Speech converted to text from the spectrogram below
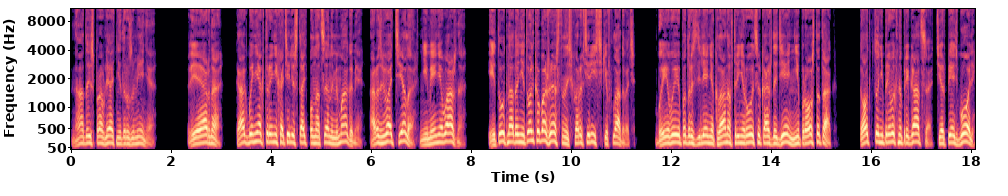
Надо исправлять недоразумения». «Верно. Как бы некоторые не хотели стать полноценными магами, а развивать тело не менее важно. И тут надо не только божественность в характеристики вкладывать. Боевые подразделения кланов тренируются каждый день не просто так. Тот, кто не привык напрягаться, терпеть боль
